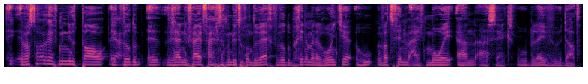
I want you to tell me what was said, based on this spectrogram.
ik was toch ook even benieuwd, Paul. Ik wilde, uh, we zijn nu 55 minuten onderweg. We wilden beginnen met een rondje. Hoe, wat vinden we eigenlijk mooi aan, aan seks? Hoe beleven we dat?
